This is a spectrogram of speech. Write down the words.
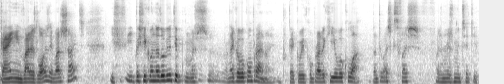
caem em várias lojas, em vários sites e, e depois ficam na dúvida, tipo, mas onde é que eu vou comprar, não é? Porque é que eu hei de comprar aqui ou acolá? Portanto, eu acho que isso faz, faz mesmo muito sentido.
